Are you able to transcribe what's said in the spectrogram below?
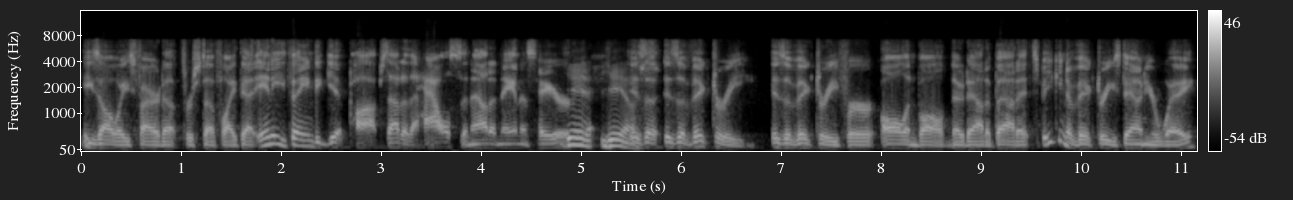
he's always fired up for stuff like that. Anything to get Pops out of the house and out of Nana's hair Yeah, is a is a victory is a victory for all involved, no doubt about it. Speaking of victories down your way,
